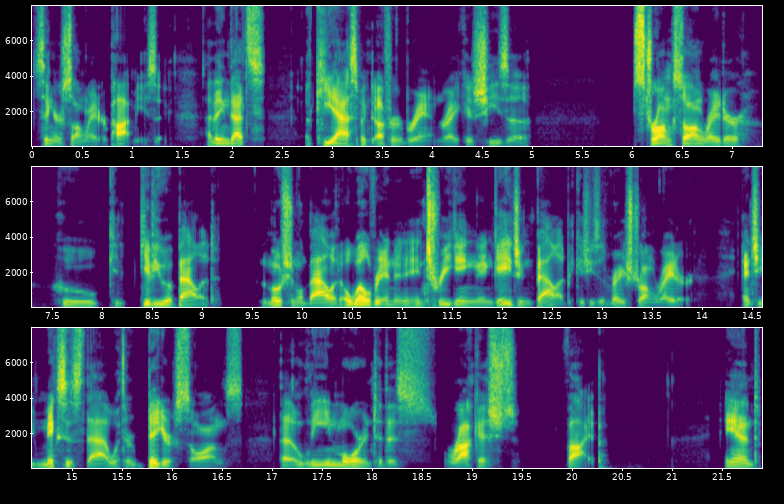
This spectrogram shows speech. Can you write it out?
singer songwriter pop music. I think that's a key aspect of her brand, right? Because she's a strong songwriter who can give you a ballad, an emotional ballad, a well written and intriguing, engaging ballad, because she's a very strong writer. And she mixes that with her bigger songs that lean more into this rockish vibe. And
